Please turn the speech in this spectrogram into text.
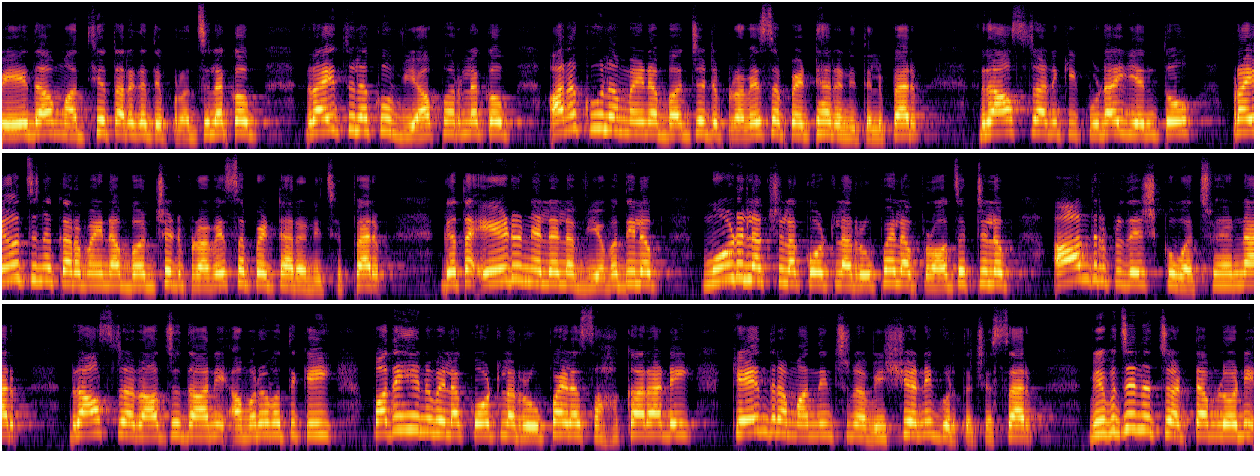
పేద మధ్యతరగతి ప్రజలకు రైతులకు వ్యాపారులకు అనుకూలమైన బడ్జెట్ ప్రవేశపెట్టారని తెలిపారు. రాష్ట్రానికి కూడా ఎంతో ప్రయోజనకరమైన బడ్జెట్ ప్రవేశపెట్టారని చెప్పారు. గత ఏడు నెలల వ్యవధిలో మూడు లక్షల కోట్ల రూపాయల ప్రాజెక్టులు ఆంధ్రప్రదేశ్కు వచ్చాయన్నారు. రాష్ట్ర రాజధాని అమరావతికి పదిహేను వేల కోట్ల రూపాయల సహకారాన్ని కేంద్రం అందించిన విషయాన్ని గుర్తు చేశారు. విభజన చట్టంలోని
